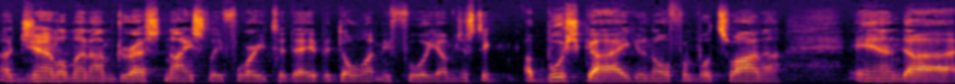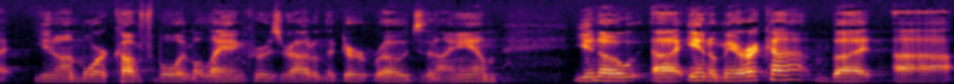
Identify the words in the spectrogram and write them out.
a, gentleman. I'm dressed nicely for you today, but don't let me fool you. I'm just a, a bush guy, you know, from Botswana. And, uh, you know, I'm more comfortable in my Land Cruiser out on the dirt roads than I am, you know, uh, in America. But uh,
